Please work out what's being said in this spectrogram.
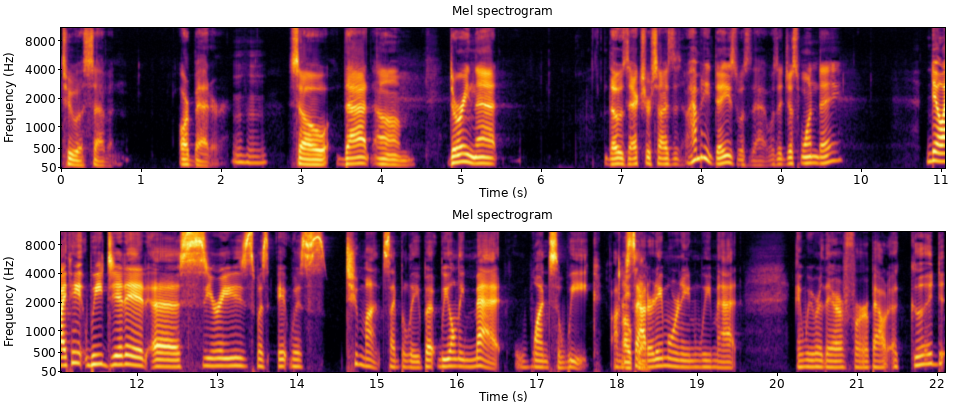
to a seven or better? Mm-hmm. So that um, during that those exercises, how many days was that? Was it just one day? No, I think we did it a series was it was two months, I believe, but we only met once a week. On a Okay. Saturday morning we met and we were there for about a good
